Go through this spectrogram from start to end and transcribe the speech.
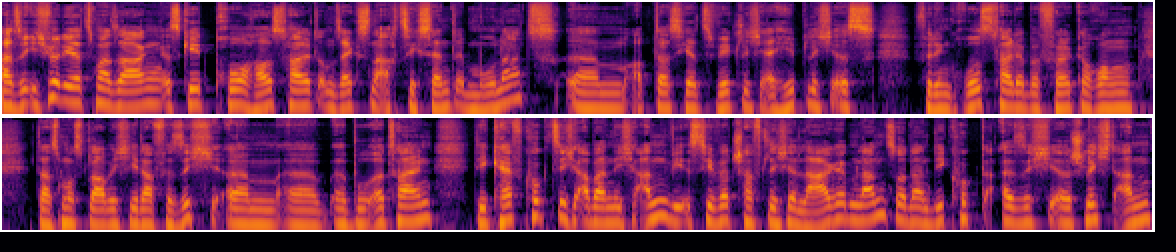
Also ich würde jetzt mal sagen, es geht pro Haushalt um 86 Cent im Monat. Ähm, ob das jetzt wirklich erheblich ist für den Großteil der Bevölkerung, das muss, glaube ich, jeder für sich ähm, äh, beurteilen. Die KEF guckt sich aber nicht an, wie ist die wirtschaftliche Lage im Land, sondern die guckt äh, sich äh, schlicht an,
